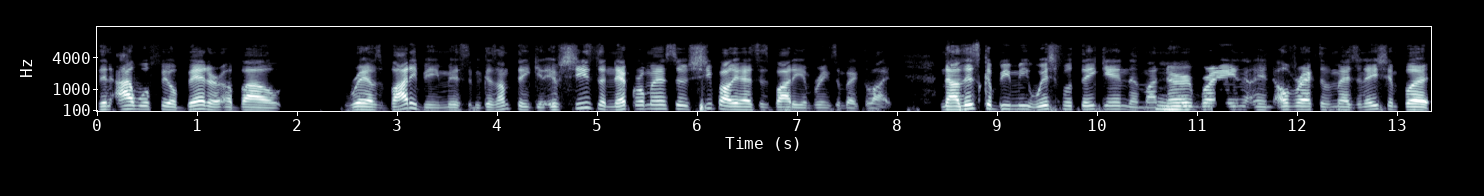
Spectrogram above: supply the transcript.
then I will feel better about Rev's body being missing because I'm thinking if she's the necromancer, she probably has his body and brings him back to life. Now, this could be me wishful thinking and my Mhm. nerd brain and overactive imagination, but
